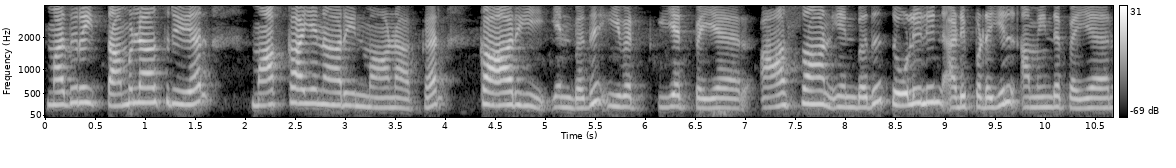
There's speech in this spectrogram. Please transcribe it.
மதுரை தமிழாசிரியர் மாக்காயனாரின் மாணாக்கர் காரி என்பது இவர் இயற்பெயர். ஆசான் என்பது தொழிலின் அடிப்படையில் அமைந்த பெயர்.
